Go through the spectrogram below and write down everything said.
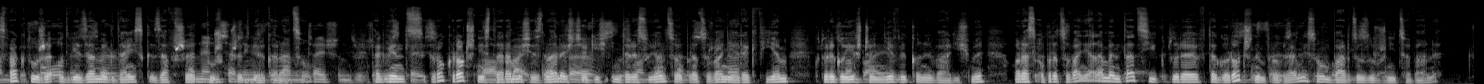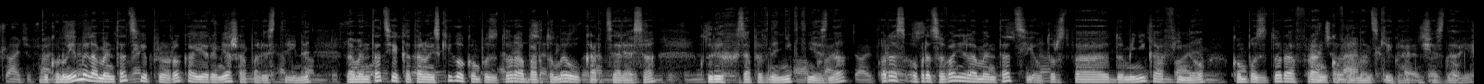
z faktu, że odwiedzamy Gdańsk zawsze tuż przed Wielkanocą. Tak więc rok rocznie staramy się znaleźć jakieś interesujące opracowanie rekwiem, którego jeszcze nie wykonywaliśmy oraz opracowania lamentacji, które w tegorocznym programie są bardzo zróżnicowane. Wykonujemy lamentację proroka Jeremiasza Palestriny, lamentację katalońskiego kompozytora Bartomeu Carceresa, których zapewne nikt nie zna, oraz opracowanie lamentacji autorstwa Dominika Fino, kompozytora franko-flamandzkiego, jak mi się zdaje.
